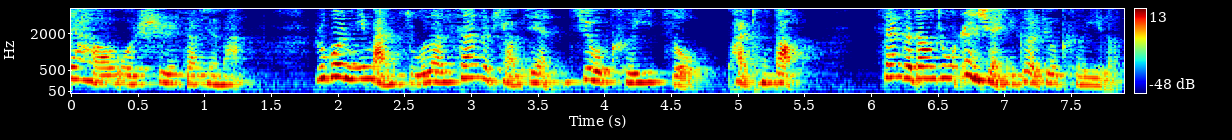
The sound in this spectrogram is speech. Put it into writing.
大家好，我是小雪妈。如果你满足了三个条件，就可以走快通道。三个当中任选一个就可以了。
